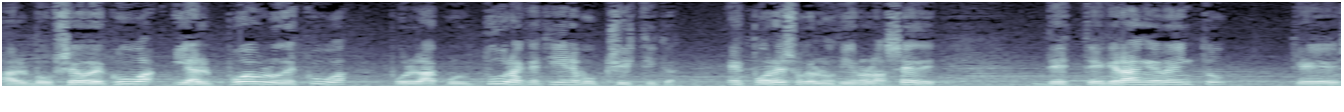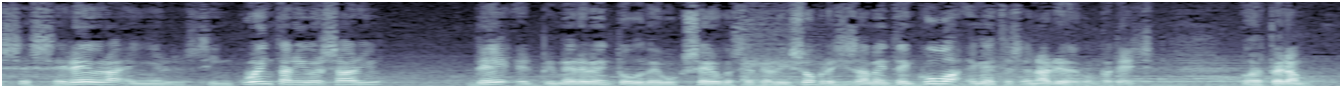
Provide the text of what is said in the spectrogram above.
al boxeo de Cuba y al pueblo de Cuba por la cultura que tiene boxística. Es por eso que nos dieron la sede de este gran evento que se celebra en el 50 aniversario del primer evento de boxeo que se realizó precisamente en Cuba en este escenario de competencia. Los esperamos.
